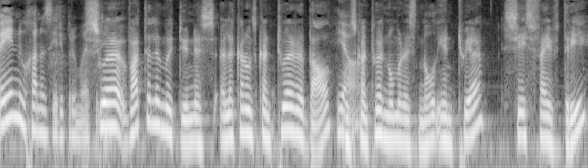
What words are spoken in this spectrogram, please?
wen? Hoe gaan ons hierdie promosie? doen? So wat hulle moet doen is hulle kan ons kantore bel. Ja. Ons kantoornommer is 012 653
